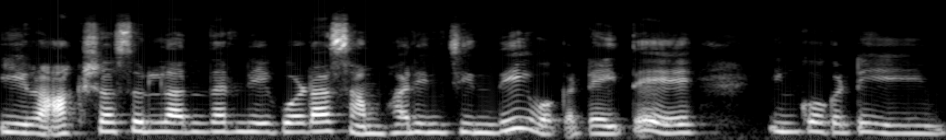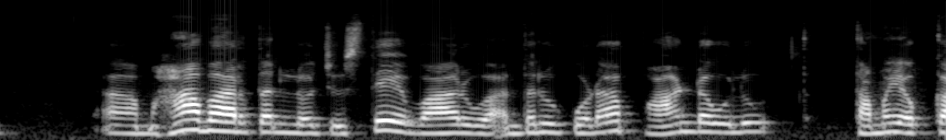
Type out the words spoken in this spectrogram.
ఈ రాక్షసులందరినీ కూడా సంహరించింది ఒకటైతే ఇంకొకటి మహాభారతంలో చూస్తే వారు అందరూ కూడా పాండవులు తమ యొక్క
